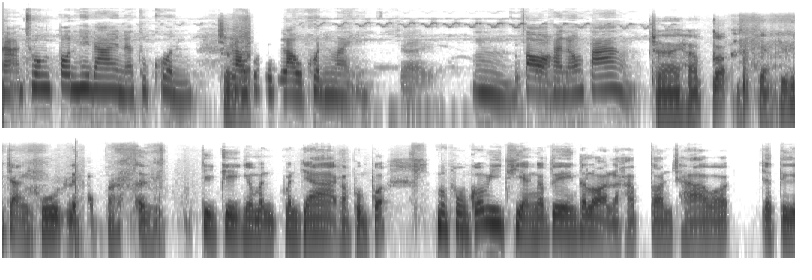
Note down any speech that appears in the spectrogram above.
นะช่วงต้นให้ได้นะทุกคนใช่คเรารับจะเป็นเราคนใหม่ใช่อืมถูกต้องต่อค่ะน้องตั้ง ใช่ครับ ก็อย่างที่พี่จังพูดเลยครับว่าเออจริงๆอะมันมันยากครับ ผมก็ผมก็มีเถียงกับตัวเองตลอดแหละครับ ตอนเช้าว่า จะตื่น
